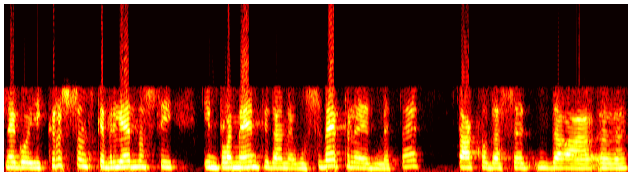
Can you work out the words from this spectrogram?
nego i kršćanske vrijednosti implementirane u sve predmete, tako da se da e,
